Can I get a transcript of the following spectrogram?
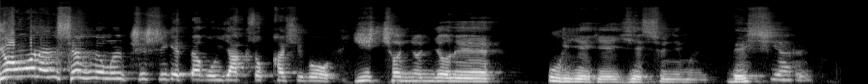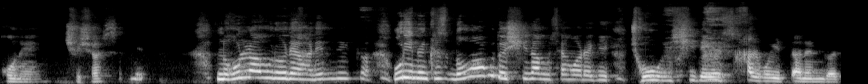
영원한 생명을 주시겠다고 약속하시고 2000년 전에 우리에게 예수님을 메시아를 보내 주셨습니다. 놀라운 은혜 아닙니까? 우리는 그래서 너무도 신앙생활하기 좋은 시대에 살고 있다는 것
